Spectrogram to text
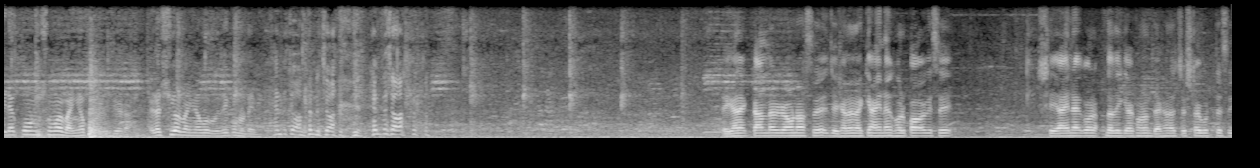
এটা কোন সময় ভাঙা পড়বে এটা? এটা শিওর ভাঙা পড়বে যে কোনো টাইম হেনতে চল চল হেনতে চল। এখানে একটা আন্ডারগ্রাউন্ড আছে যেখানে নাকি আয়না ঘর পাওয়া গেছে। সেই আয়না ঘর আপনাদেরকে এখনও দেখানোর চেষ্টা করতেছি।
